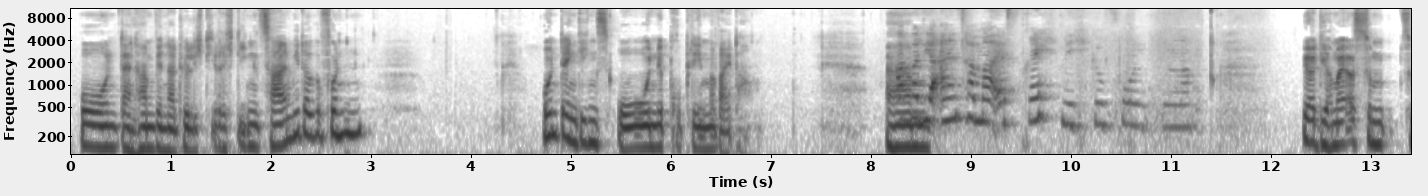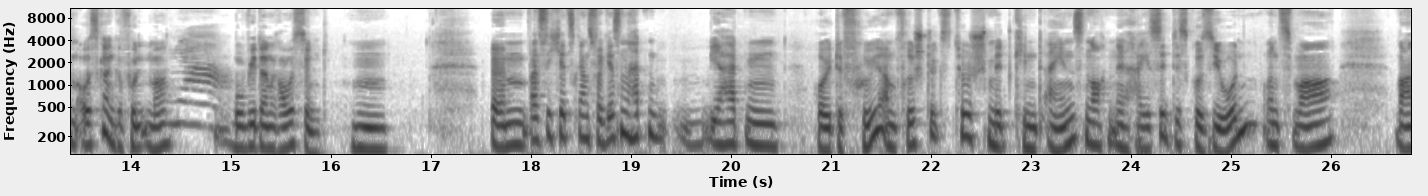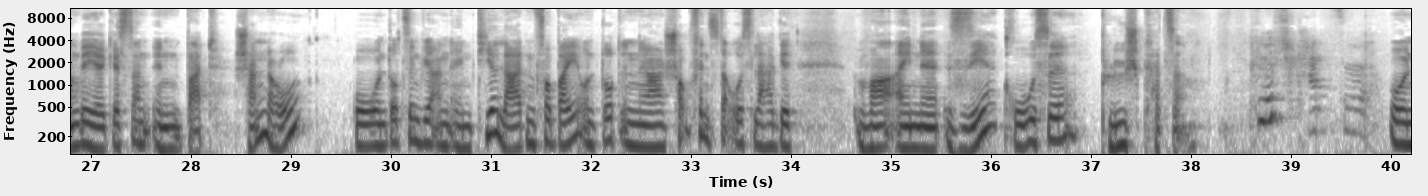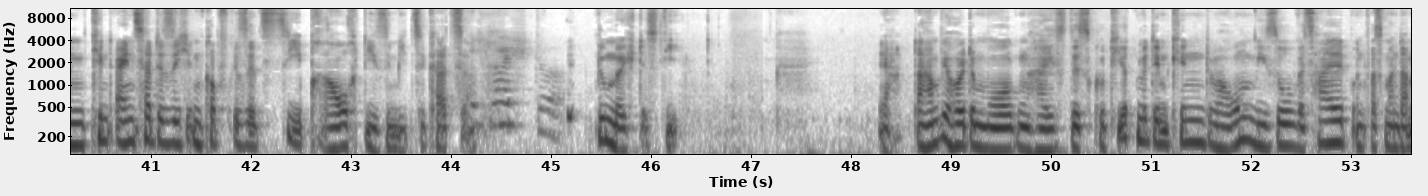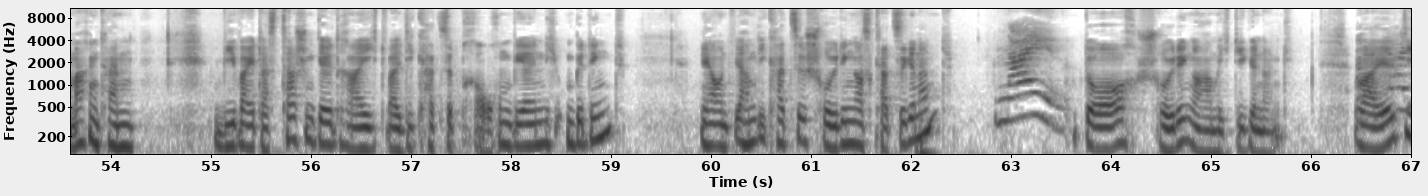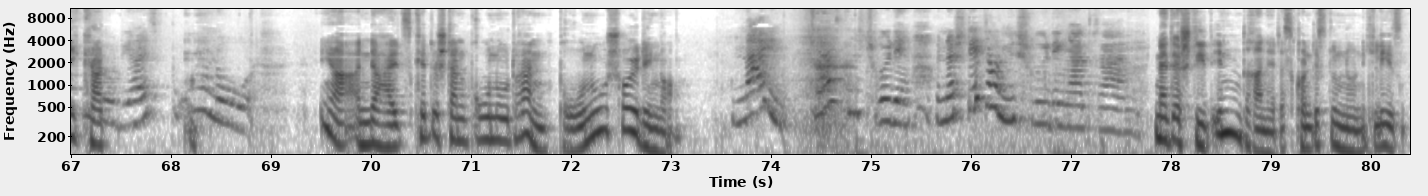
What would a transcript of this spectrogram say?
Und dann haben wir natürlich die richtigen Zahlen wiedergefunden. Und dann ging es ohne Probleme weiter. Ähm. Aber die Eins haben wir erst recht nicht gefunden. Ja, die haben wir erst zum, zum Ausgang gefunden, wa? Ja. wo wir dann raus sind. Hm. Ähm, was ich jetzt ganz vergessen hatten, wir hatten heute früh am Frühstückstisch mit Kind 1 noch eine heiße Diskussion. Und zwar waren wir ja gestern in Bad Schandau und dort sind wir an einem Tierladen vorbei und dort in der Schaufensterauslage war eine sehr große Plüschkatze. Plüschkatze. Und Kind 1 hatte sich in den Kopf gesetzt, sie braucht diese Miezekatze. Ich möchte. du möchtest die. Ja, da haben wir heute Morgen heiß diskutiert mit dem Kind, warum, wieso, weshalb und was man da machen kann, wie weit das Taschengeld reicht, weil die Katze brauchen wir nicht unbedingt. Ja, und wir haben die Katze Schrödingers Katze genannt. Doch, Schrödinger habe ich die genannt. Weil die Katze. so? Die heißt Bruno. Ja, an der Halskette stand Bruno dran. Bruno Schrödinger. Nein, du hast nicht Schrödinger. Und da steht auch nicht Schrödinger dran. Na, der steht innen dran, ja, das konntest du nur nicht lesen.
